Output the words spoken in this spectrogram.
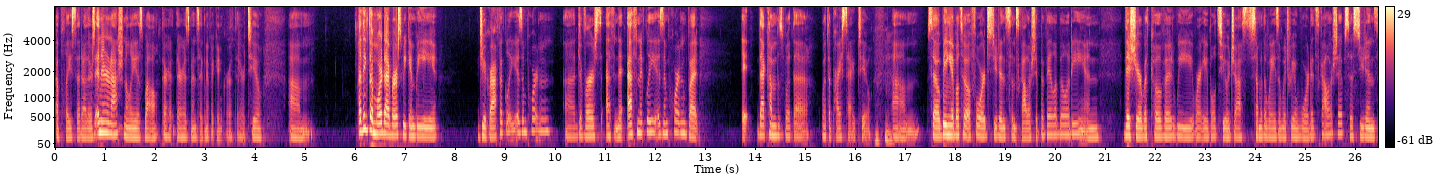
a place that others and internationally as well. There there has been significant growth there too. Um, I think the more diverse we can be geographically is important. Uh, diverse ethnic ethnically is important, but it, that comes with a with a price tag too. Mm-hmm. Um, so being able to afford students some scholarship availability and this year with COVID, we were able to adjust some of the ways in which we awarded scholarships. So students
